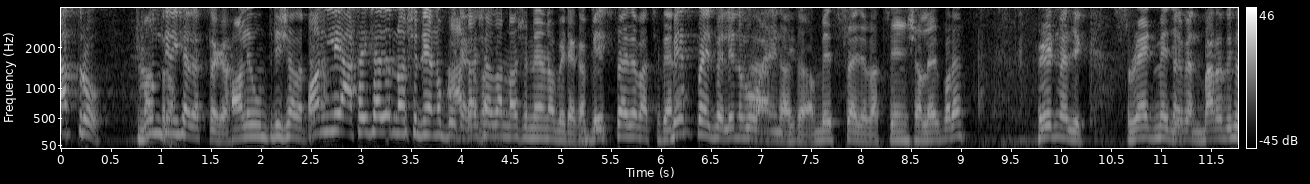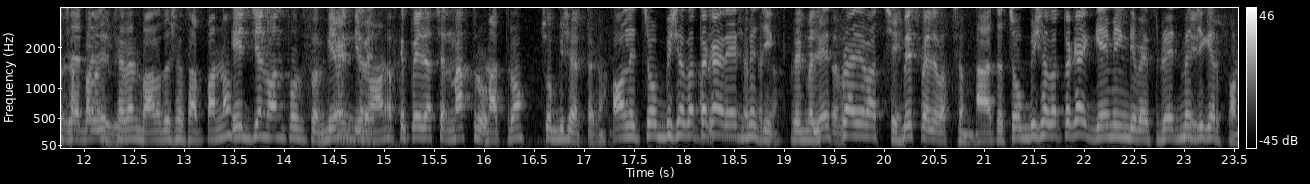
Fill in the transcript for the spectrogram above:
মাত্র উনত্রিশ হাজার টাকা। অনলি উনত্রিশ হাজার অনলি আঠাইশ হাজার নয়শো নিরানব্বই টাকা আঠাশ হাজার নিরানব্বই টাকা। বেস্ট পাচ্ছে বেস্ট প্রাইস ভাই লেনোভো আচ্ছা আচ্ছা বেস্ট প্রাইসে পাচ্ছে ইনশাল্লাহ এরপরে? Red Magic Red gen processor gaming 8 device আজকে পেয়ে যাচ্ছেন মাত্র মাত্র? চব্বিশ হাজার টাকা। অনলি চব্বিশ হাজার টাকায় রেড 24,000 টাকা। বেস্ট 7 প্রাইসে পাচ্ছি। বেস্ট প্রাইসে পাচ্ছেন। আচ্ছা চব্বিশ হাজার টাকায় গেমিং ডিভাইস রেড ম্যাজিকের ফোন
